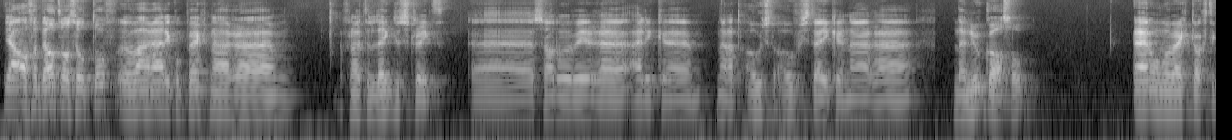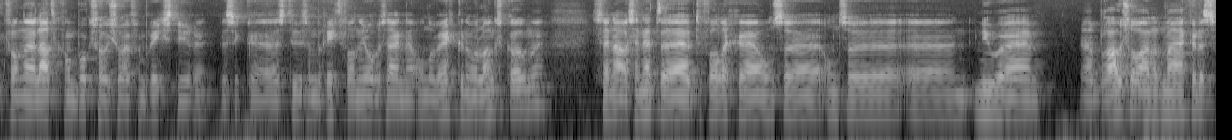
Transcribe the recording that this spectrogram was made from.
Ja, Alpha Delta was heel tof. We waren eigenlijk op weg naar, ehm, vanuit de Lake District. eh, zouden we weer eh, eigenlijk eh, naar het oosten oversteken, naar, eh, naar Newcastle. En onderweg dacht ik van, eh, laat ik gewoon Box Social even een bericht sturen. Dus ik eh, stuurde ze een bericht van, joh, we zijn eh, onderweg, kunnen we langskomen? Ze zei, nou, we zijn net toevallig onze, onze nieuwe brouwsel aan het maken, dus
